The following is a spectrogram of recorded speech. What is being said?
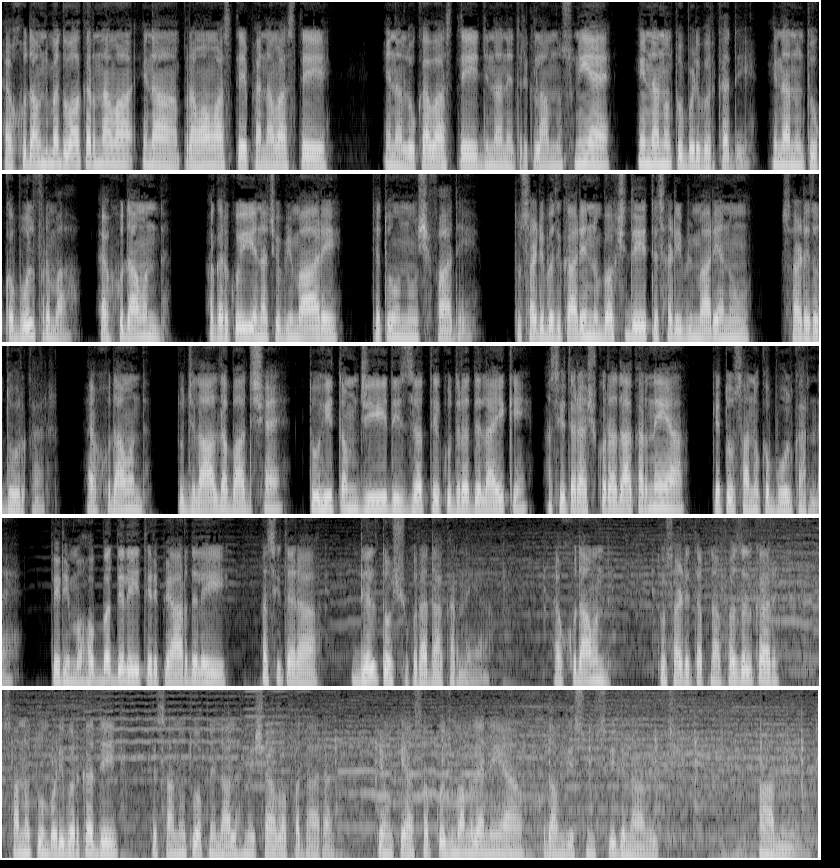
ਹੈ ਖੁਦਾਵੰਦ ਮੈਂ ਦੁਆ ਕਰਨਾ ਵਾ ਇਹਨਾਂ ਭਰਾਵਾਂ ਵਾਸਤੇ ਪੈਨਾ ਵਾਸਤੇ ਇਹਨਾਂ ਲੋਕਾਂ ਵਾਸਤੇ ਜਿਨ੍ਹਾਂ ਨੇ ਤੇਰੇ ਕਲਾਮ ਨੂੰ ਸੁਨਿਆ ਹੈ ਇਹਨਾਂ ਨੂੰ ਤੂੰ ਬੜੀ ਬਰਕਤ ਦੇ ਇਹਨਾਂ ਨੂੰ ਤੂੰ ਕਬੂਲ ਫਰਮਾ ਹੈ ਖੁਦਾਵੰਦ ਅਗਰ ਕੋਈ ਇਹਨਾਂ ਚੋਂ ਬਿਮਾਰ ਹੈ ਤੇ ਤੂੰ ਉਹਨੂੰ ਸ਼ਿਫਾ ਦੇ ਤੂੰ ਸਾਡੀ ਬਦਕਾਰੀ ਨੂੰ ਬਖਸ਼ ਦੇ ਤੇ ਸਾਡੀ ਬਿਮਾਰੀਆਂ ਨੂੰ ਸਾਡੇ ਤੋਂ ਦੂਰ ਕਰ ਹੈ ਖੁਦਾਵੰਦ ਤੂੰ ਜਲਾਲ ਦਾ ਬਾਦਸ਼ਾਹ ਹੈ ਤੂੰ ਹੀ ਤਮਜੀਦ, ਇੱਜ਼ਤ ਤੇ ਕੁਦਰਤ ਦੇ ਲਾਇਕ ਹੈ। ਅਸੀਂ ਤੇਰਾ ਸ਼ੁਕਰ ਅਦਾ ਕਰਨੇ ਆ ਕਿ ਤੂੰ ਸਾਨੂੰ ਕਬੂਲ ਕਰਨਾ ਹੈ। ਤੇਰੀ ਮੁਹੱਬਤ ਦੇ ਲਈ, ਤੇਰੇ ਪਿਆਰ ਦੇ ਲਈ ਅਸੀਂ ਤੇਰਾ ਦਿਲ ਤੋਂ ਸ਼ੁਕਰ ਅਦਾ ਕਰਨੇ ਆ। ਐ ਖੁਦਾਵੰਦ, ਤੂੰ ਸਾਡੇ ਤੇ ਆਪਣਾ ਫਜ਼ਲ ਕਰ। ਸਾਨੂੰ ਤੂੰ ਬੜੀ ਬਰਕਤ ਦੇ ਤੇ ਸਾਨੂੰ ਤੂੰ ਆਪਣੇ ਨਾਲ ਹਮੇਸ਼ਾ ਵਫਾਦਾਰ ਰੱਖ। ਕਿਉਂਕਿ ਆ ਸਭ ਕੁਝ ਮੰਗ ਲੈਨੇ ਆ ਖੁਦਾਵੰਦ ਦੀ ਸੁਮਸੀ ਦੇ ਨਾਮ ਵਿੱਚ। ਆਮੀਨ।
